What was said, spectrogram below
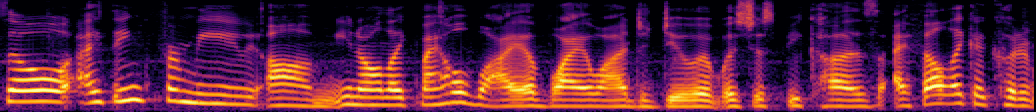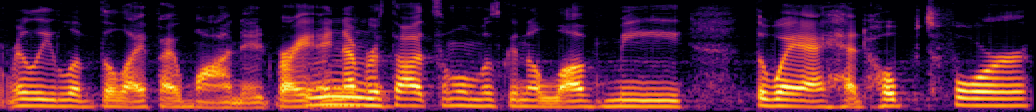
So I think for me, um, you know, like my whole why of why I wanted to do it was just because I felt like I couldn't really live the life I wanted, right? I never thought someone was going to love me the way I had hoped for.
